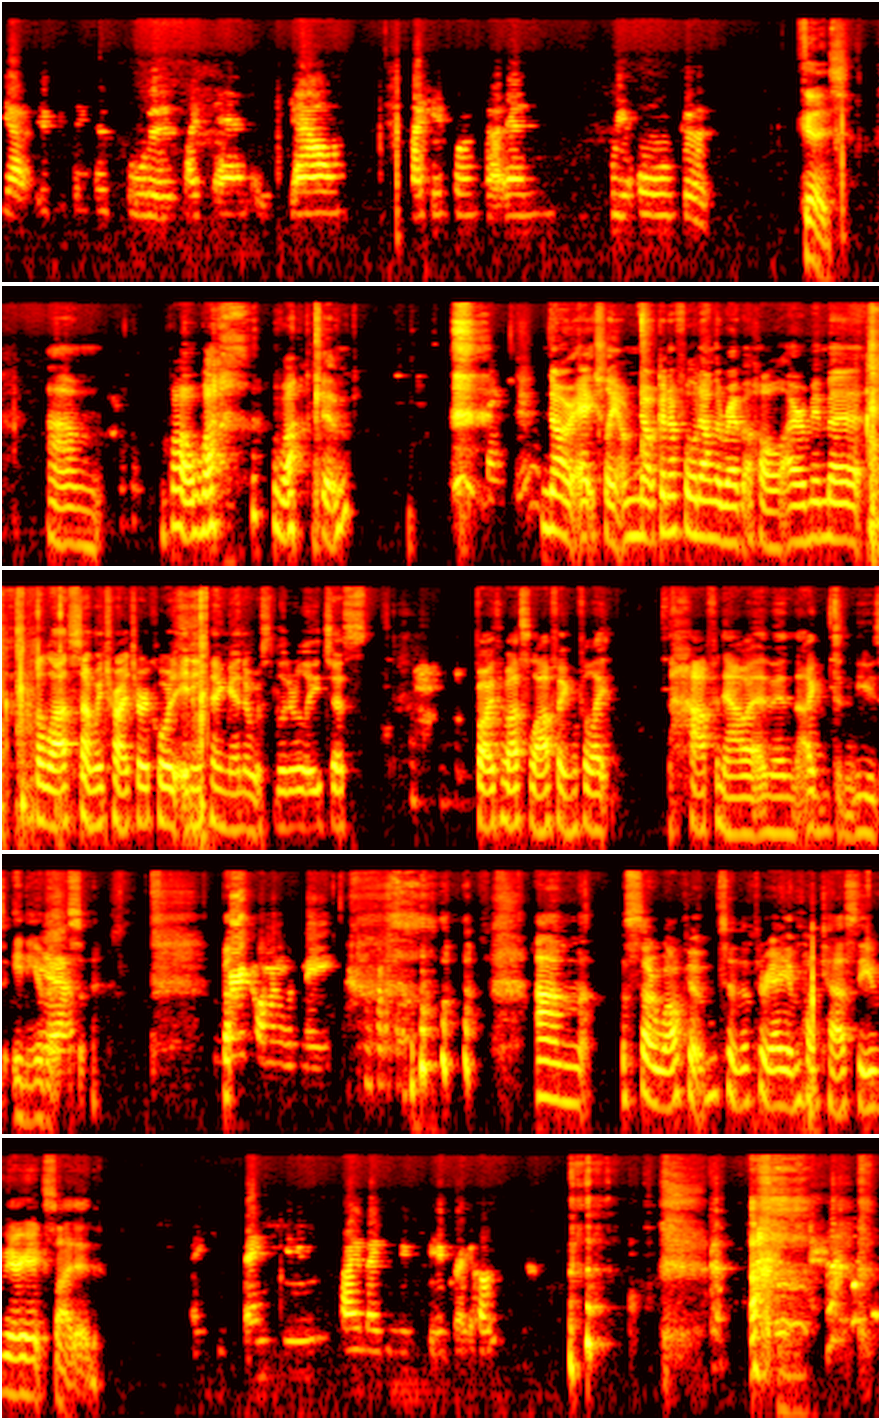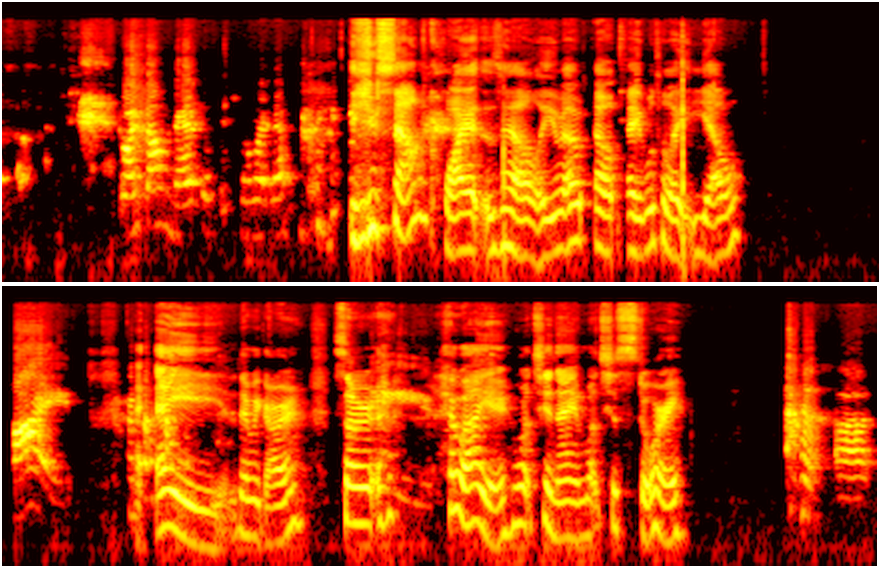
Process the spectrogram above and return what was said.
Yeah, everything is sorted. My fan is down. My headphones are in. We're all good. Good. Um, well, well welcome. Thank you. No, actually, I'm not going to fall down the rabbit hole. I remember the last time we tried to record anything, and it was literally just both of us laughing for like half an hour, and then I didn't use any of Yeah. it. So- Very common with me. um, so welcome to the 3 a.m. podcast. Are you very excited? Thank you. Thank you. I imagine you to be a great host. Do I sound mad professional right now? you sound quiet as hell. Are you able to like yell? Hi. hey, there we go. So, Hey. Who are you? What's your name? What's your story? uh,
